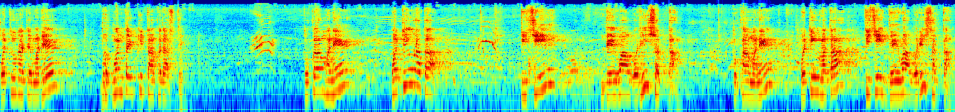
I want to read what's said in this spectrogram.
पतिव्रतेमध्ये भगवंत इतकी ताकद असते. तुका म्हणे पतिव्रता. तिची देवावरी सत्ता. तुका म्हणे पतिव्रता तिची देवावरी सत्ता.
